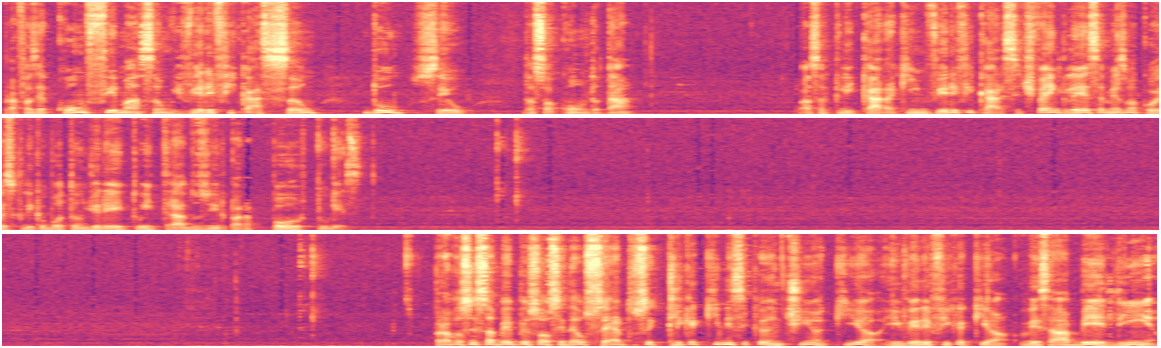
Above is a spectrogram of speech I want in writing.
para fazer a confirmação e verificação do seu da sua conta, tá? Basta clicar aqui em verificar. Se tiver inglês é a mesma coisa, clica o botão direito e traduzir para português. Para você saber, pessoal, se deu certo, você clica aqui nesse cantinho aqui, ó, e verifica aqui, ó, vê se a abelhinha,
